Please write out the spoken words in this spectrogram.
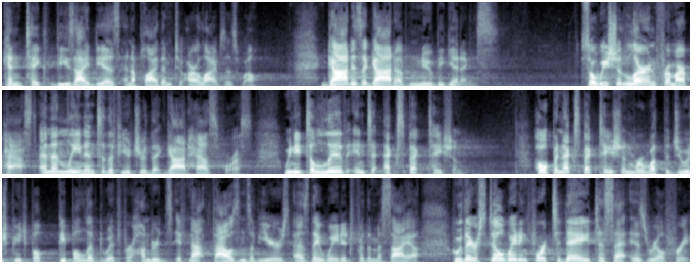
can take these ideas and apply them to our lives as well. God is a God of new beginnings. So we should learn from our past and then lean into the future that God has for us. We need to live into expectation. Hope and expectation were what the Jewish people, people lived with for hundreds, if not thousands, of years as they waited for the Messiah, who they're still waiting for today to set Israel free.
